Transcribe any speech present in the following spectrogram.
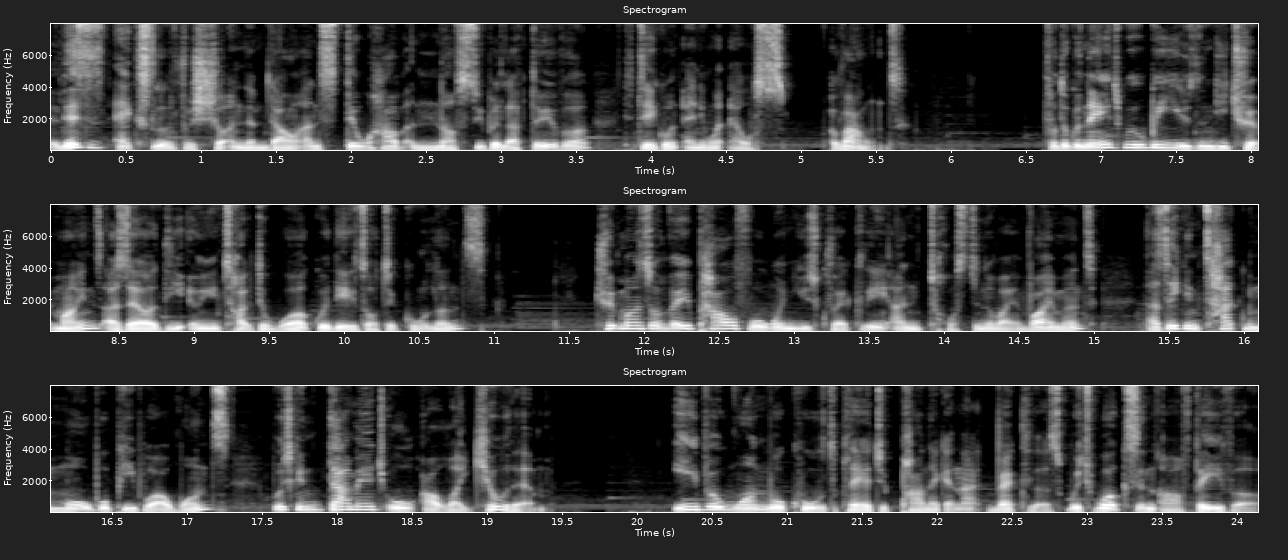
This is excellent for shutting them down and still have enough super left over to take on anyone else around. For the grenades, we will be using the trip mines as they are the only type to work with the exotic gauntlets. Trip mines are very powerful when used correctly and tossed in the right environment as they can tag multiple people at once which can damage or outright kill them. Either one will cause the player to panic and act reckless which works in our favour.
